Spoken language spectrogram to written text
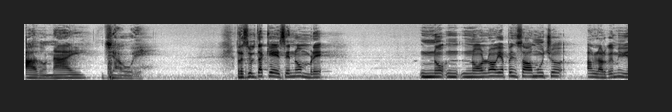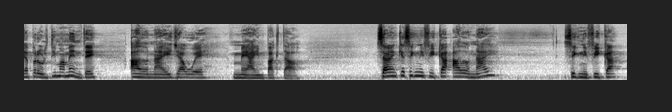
Adonai Yahweh. Resulta que ese nombre no, no lo había pensado mucho a lo largo de mi vida, pero últimamente Adonai Yahweh me ha impactado. ¿Saben qué significa Adonai? Significa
